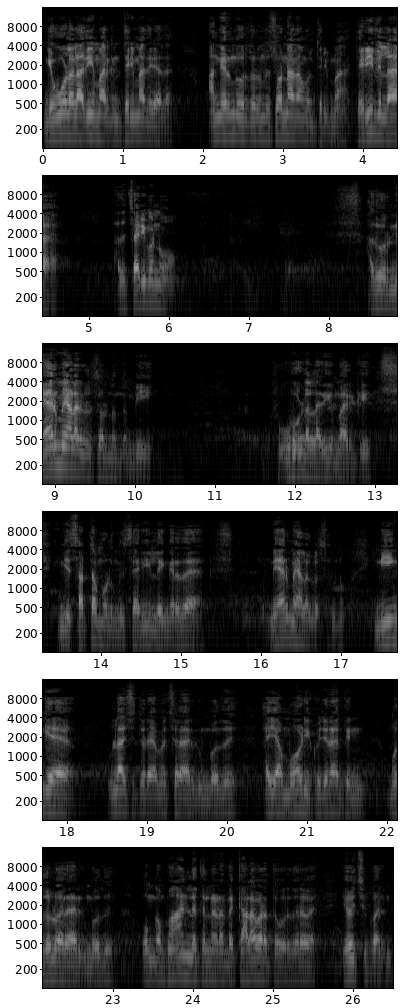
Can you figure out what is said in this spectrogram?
இங்கே ஊழல் அதிகமாக இருக்குன்னு தெரியுமா தெரியாதா? அங்கேருந்து ஒருத்தர் வந்து சொன்னாதான் உங்களுக்கு தெரியுமா? தெரியுதுல்ல. அது சரி பண்ணுவோம். அது ஒரு நேர்மையாளர்கள் சொல்லணும் தம்பி. ஊழல் அதிகமாக இருக்குது இங்கே சட்டம் ஒழுங்கு சரியில்லைங்கிறத நேர்மையாளர்கள் சொல்லணும். நீங்கள் உள்ளாட்சித்துறை அமைச்சராக இருக்கும்போது ஐயா மோடி குஜராத்தின் முதல்வராக இருக்கும்போது உங்கள் மாநிலத்தில் நடந்த கலவரத்தை ஒரு தடவை யோசிச்சு பாருங்க.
